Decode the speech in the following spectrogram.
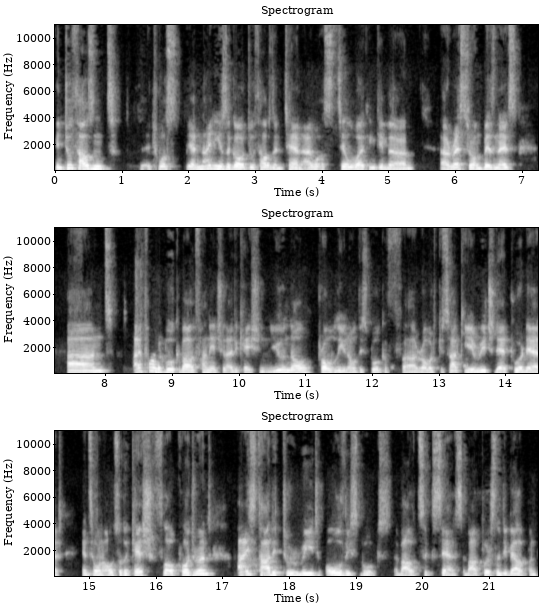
In 2000, it was yeah nine years ago, 2010. I was still working in the uh, restaurant business, and I found a book about financial education. You know, probably you know this book of uh, Robert Kiyosaki, Rich Dad, Poor Dad, and so on. Also, the Cash Flow Quadrant. I started to read all these books about success, about personal development.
